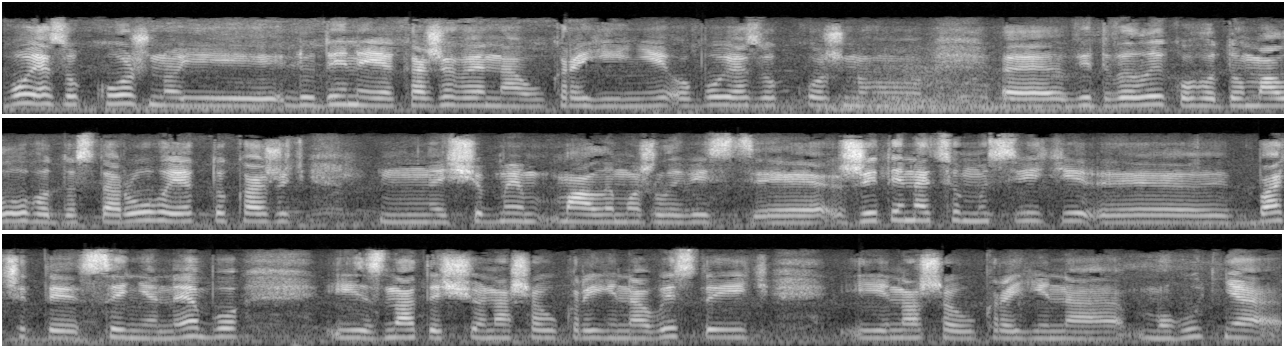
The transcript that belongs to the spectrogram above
Обов'язок кожної людини, яка живе на Україні, обов'язок кожного е, від великого до малого до старого, як то кажуть, щоб ми мали можливість е, жити на цьому світі, е, бачити синє небо і знати, що наша Україна вистоїть, і наша Україна могутня,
